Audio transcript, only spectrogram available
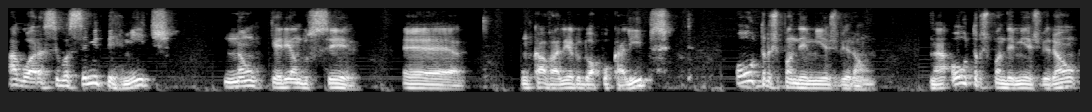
Agora, se você me permite, não querendo ser é, um cavaleiro do apocalipse, outras pandemias virão. Né? Outras pandemias virão.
